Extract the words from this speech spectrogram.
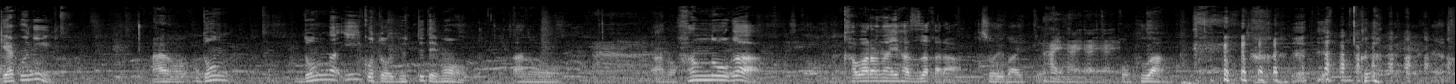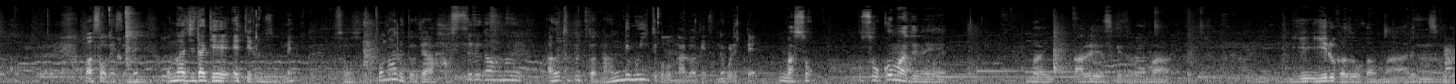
逆にあのどんどんないいことを言っててもあのあの反応が変わらないはずだからそういう場合って、はいはいはいはい。こう不安。まあそうですよね、同じだけ得てるんですよね、そうそう。となるとじゃあ発する側のアウトプットは何でもいいってことになるわけですねこれって。まあそそこまでねまああれですけどまあ言えるかどうかはまああれですけど、う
